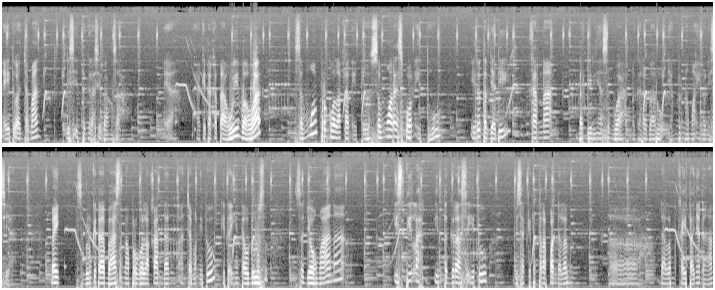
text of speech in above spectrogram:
yaitu ancaman disintegrasi bangsa. Ya, ya kita ketahui bahwa semua pergolakan itu, semua respon itu itu terjadi karena berdirinya sebuah negara baru yang bernama Indonesia. Baik, sebelum kita bahas tentang pergolakan dan ancaman itu, kita ingin tahu dulu sejauh mana istilah integrasi itu bisa kita terapkan dalam uh, dalam kaitannya dengan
